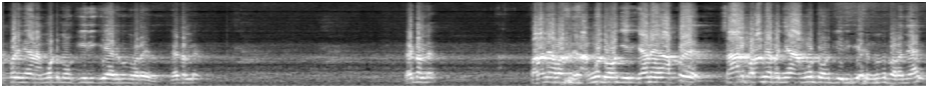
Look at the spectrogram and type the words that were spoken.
അപ്പോഴും ഞാൻ അങ്ങോട്ട് നോക്കിയിരിക്കുകയായിരുന്നു എന്ന് പറയുന്നത് കേട്ടല്ലേ? കേട്ടല്ലേ പറഞ്ഞാ പറഞ്ഞു. അങ്ങോട്ട് നോക്കിയിരിക്കും ഞാൻ അപ്പോഴ് സാർ പറഞ്ഞപ്പോ ഞാൻ അങ്ങോട്ട് നോക്കിയിരിക്കുന്നു എന്ന് പറഞ്ഞാൽ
